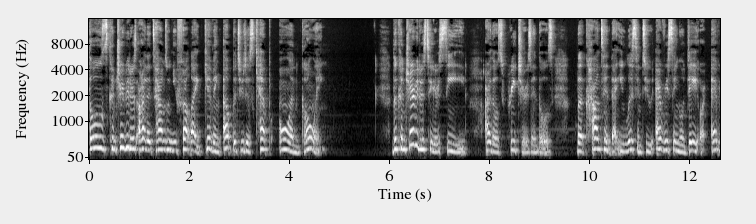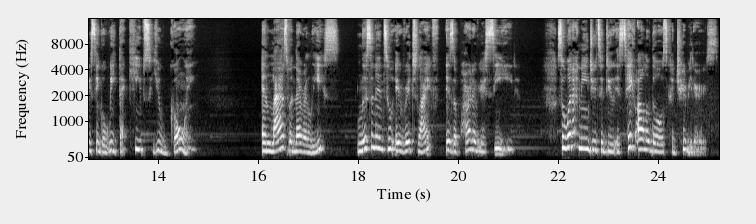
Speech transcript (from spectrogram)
those contributors are the times when you felt like giving up, but you just kept on going. The contributors to your seed are those preachers and those the content that you listen to every single day or every single week that keeps you going. And last but never least, listening to a rich life is a part of your seed. So, what I need you to do is take all of those contributors,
